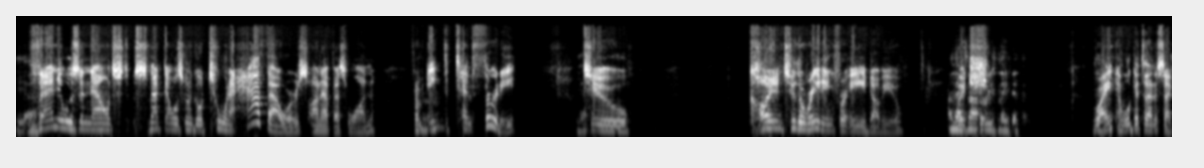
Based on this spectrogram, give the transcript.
Yeah. Then it was announced SmackDown was going to go two and a half hours on FS1 from mm-hmm. eight to ten thirty yeah. to cut into the rating for AEW. And that's which, not the reason they did it. Right, and we'll get to that in a 2nd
